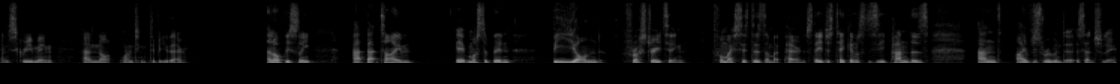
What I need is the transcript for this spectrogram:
and screaming and not wanting to be there. And obviously, at that time, it must have been beyond frustrating for my sisters and my parents. They just taken us to see pandas, and I've just ruined it essentially.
